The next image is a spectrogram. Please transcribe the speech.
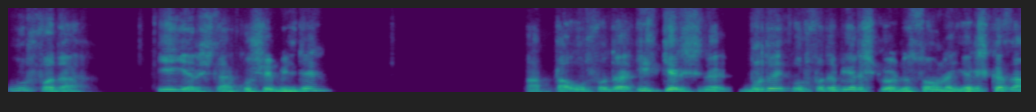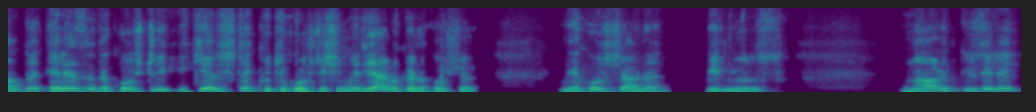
Urfa'da iyi yarışlar koşabildi. Hatta Urfa'da ilk yarışını, burada Urfa'da bir yarış gördü sonra yarış kazandı. Elazığ'da koştuğu iki yarışta kötü koştu. Şimdi Diyarbakır'da koşacak. Ne koşacağını bilmiyoruz. Narlık Güzeli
